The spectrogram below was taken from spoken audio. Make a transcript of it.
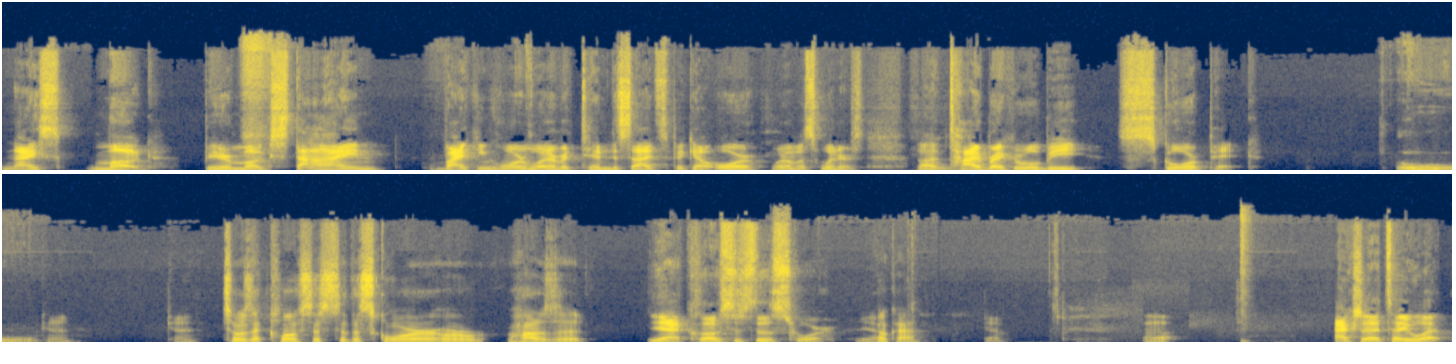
nice mug, beer mug, Stein, Viking horn, whatever Tim decides to pick out, or one of us winners. Uh, tiebreaker will be score pick. Ooh. Okay. Okay. So is it closest to the score, or how does it? Yeah, closest to the score. Yeah. Okay. Yeah. Uh, Actually, I tell you what.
